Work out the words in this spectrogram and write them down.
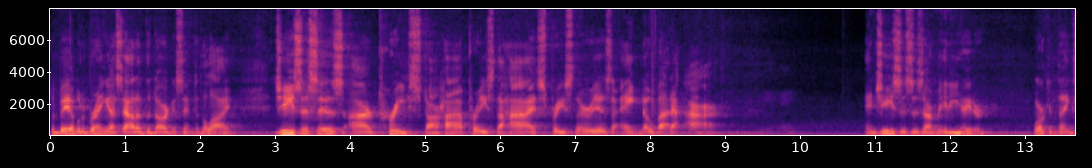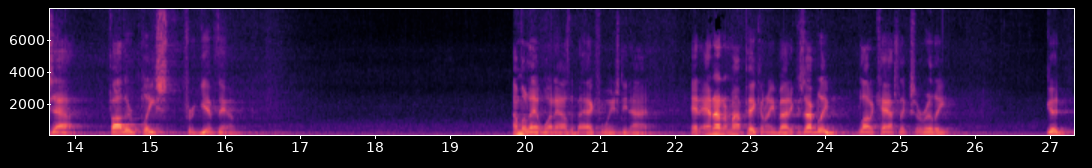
to be able to bring us out of the darkness into the light. Jesus is our priest, our high priest, the highest priest there is. There ain't nobody higher. And Jesus is our mediator, working things out. Father, please forgive them. I'm going to let one out of the bag for Wednesday night. And, and I'm not picking on anybody because I believe a lot of Catholics are really good,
